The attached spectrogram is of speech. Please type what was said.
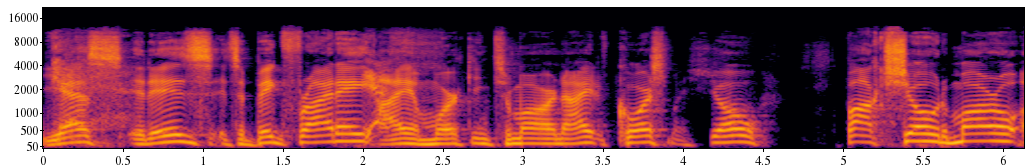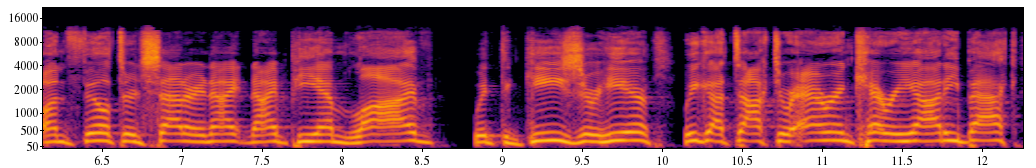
Yes, it is. It's a big Friday. Yes. I am working tomorrow night. Of course, my show, Fox Show, tomorrow, unfiltered Saturday night, 9 p.m. live with the geezer here. We got Dr. Aaron Kheriaty back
